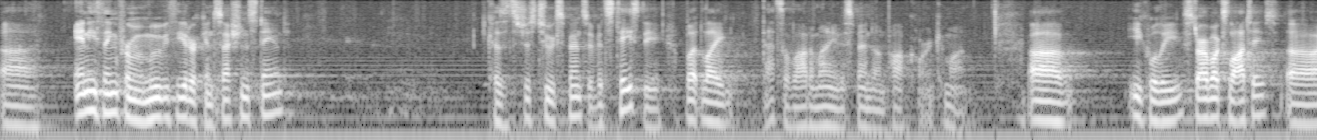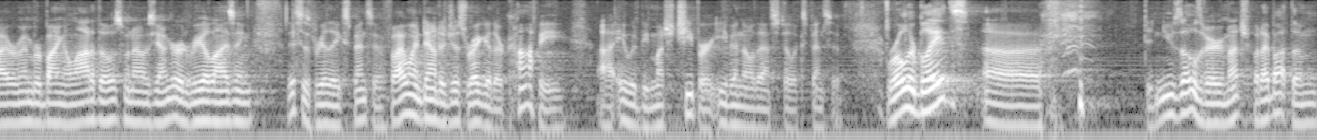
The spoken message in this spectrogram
Uh, anything from a movie theater concession stand because it's just too expensive. It's tasty, but like that's a lot of money to spend on popcorn. Come on. Uh, equally, Starbucks lattes. Uh, I remember buying a lot of those when I was younger and realizing this is really expensive. If I went down to just regular coffee, uh, it would be much cheaper, even though that's still expensive. Rollerblades. Uh, didn't use those very much, but I bought them.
